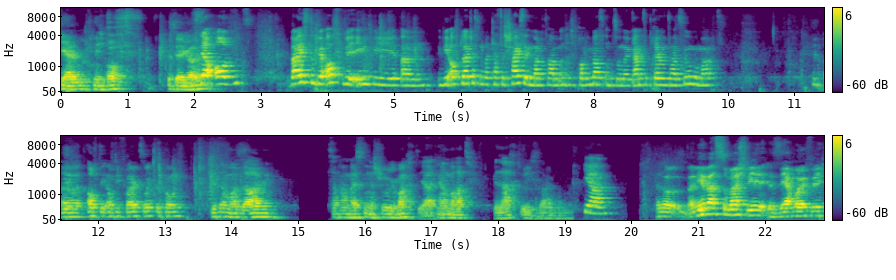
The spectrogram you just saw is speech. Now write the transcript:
der gut nicht oft. Ist ja egal. Sehr oft. Weißt du, wie oft wir irgendwie, ähm, wie oft Leute aus unserer Klasse Scheiße gemacht haben und hat Frau Wiemers uns so eine ganze Präsentation gemacht? Also auf die, auf die Frage zurückzukommen, würde ich auch mal sagen, was haben wir am meisten in der Schule gemacht? Ja, Hermann hat gelacht, würde ich sagen. Ja. Also bei mir war es zum Beispiel sehr häufig,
